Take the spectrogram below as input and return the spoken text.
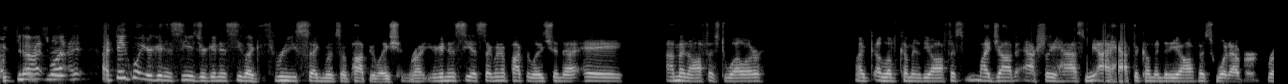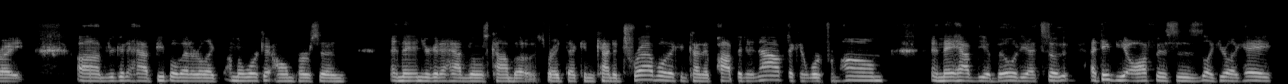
I'm, no, I'm well, I, I think what you're gonna see is you're gonna see like three segments of population, right? You're gonna see a segment of population that hey, I'm an office dweller. Like I love coming to the office. My job actually has me. I have to come into the office, whatever, right? Um, you're going to have people that are like, I'm a work at home person. And then you're going to have those combos, right? That can kind of travel, that can kind of pop in and out, that can work from home, and they have the ability. So I think the office is like you're like, hey,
